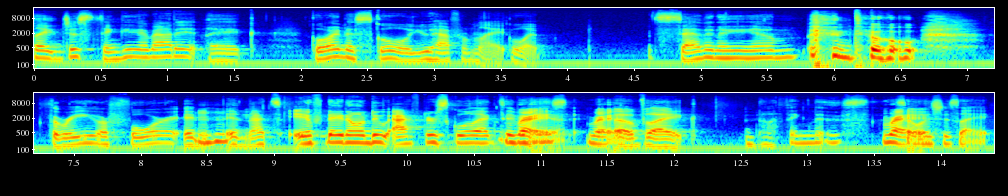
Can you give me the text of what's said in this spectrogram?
like, just thinking about it. Like, going to school, you have from like what, seven a.m. until three or four, and, and that's if they don't do after school activities. Mm-hmm. right. Of like nothingness. Right. So it's just like.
